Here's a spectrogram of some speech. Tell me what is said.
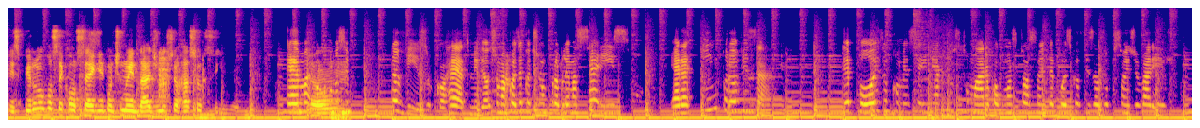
Respirou, você consegue continuidade no seu raciocínio. É, mas então... como se improviso, correto? Me deu uma coisa que eu tinha um problema seríssimo. Era improvisar. Depois eu comecei a me acostumar com algumas situações depois que eu fiz as opções de varejo.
